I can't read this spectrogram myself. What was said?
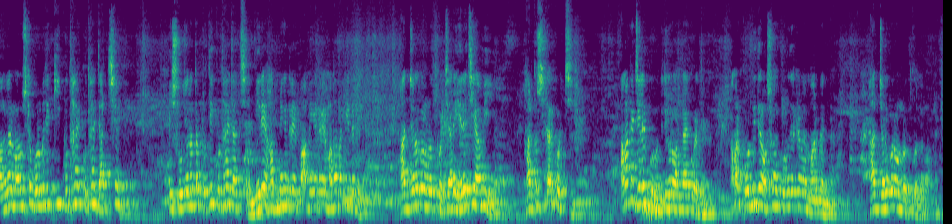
বাংলার মানুষকে বলব যে কি কোথায় কোথায় যাচ্ছে এই সৌজনতা প্রতি কোথায় যাচ্ছে? মেরে হাত ভেঙে দেবে, পা ভেঙে দেবে, মাথা ফাটিয়ে দেবে। হাত জড়ো করে অনুরোধ করছি, আরে হেরেছি আমি, হার তো স্বীকার করছি। আমাকে জেলে পুরো, যদি কোনো অন্যায় করে থাকি। আমার কর্মীদের, অসহায় কর্মীদেরকে আমি মারবেন না। হাত জড়ো করে অনুরোধ করলাম আপনাকে।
